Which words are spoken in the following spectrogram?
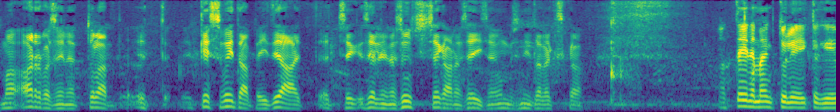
ma arvasin, et tuleb, et kes võidab, ei tea, et, et see selline suhteliselt segane seis ja umbes nii ta läks ka. no teine mäng tuli ikkagi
